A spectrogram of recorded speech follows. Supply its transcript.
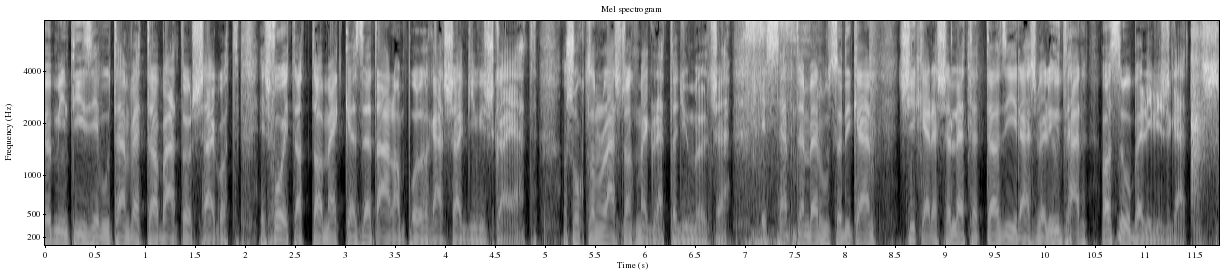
Több mint tíz év után vette a bátorságot, és folytatta a megkezdett állampolgársági vizsgáját. A sok tanulásnak meglett a gyümölcse, és szeptember 20-án sikeresen letette az írásbeli után a szóbeli vizsgát is.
